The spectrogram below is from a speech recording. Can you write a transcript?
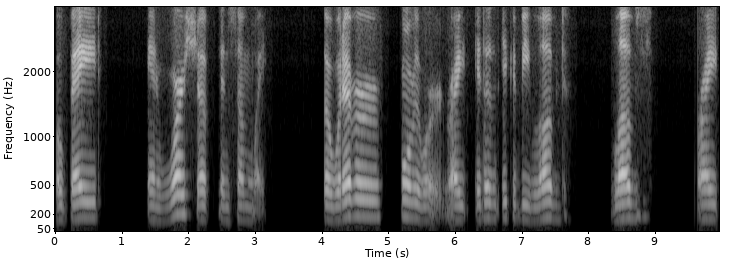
obeyed, and worshiped in some way. So whatever form of the word, right? It doesn't it could be loved, loves, right?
